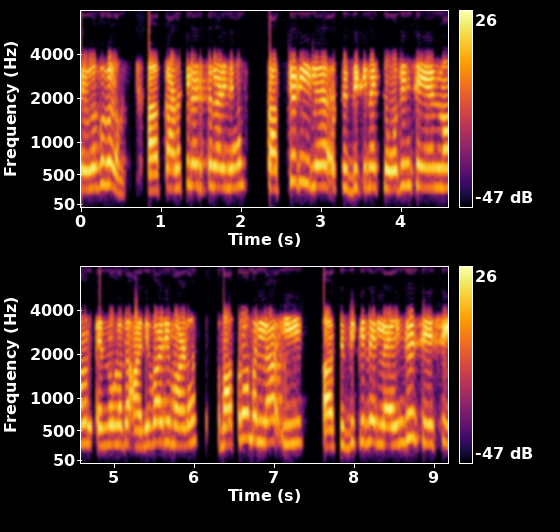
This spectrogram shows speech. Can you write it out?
തെളിവുകളും കണക്കിലെടുത്തു കഴിഞ്ഞാൽ കസ്റ്റഡിയിൽ സിദ്ദിഖിനെ ചോദ്യം ചെയ്യണം എന്നുള്ളത് അനിവാര്യമാണ്. മാത്രവുമല്ല ഈ സിദ്ദിഖിന്റെ ലൈംഗിക ശേഷി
